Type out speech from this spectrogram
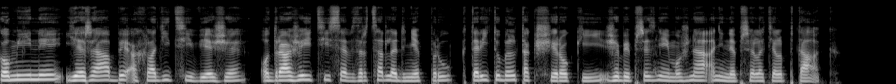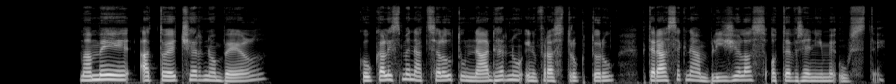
Komíny, jeřáby a chladící věže, odrážející se v zrcadle Dněpru, který tu byl tak široký, že by přes něj možná ani nepřeletěl pták. Mami, a to je Černobyl? Koukali jsme na celou tu nádhernou infrastrukturu, která se k nám blížila s otevřenými ústy.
